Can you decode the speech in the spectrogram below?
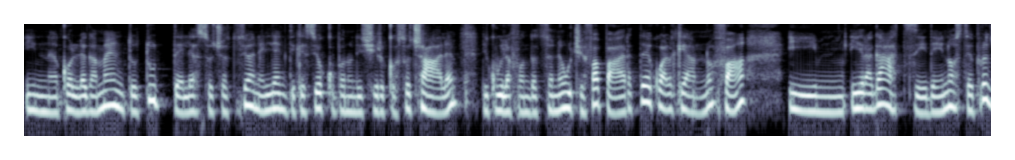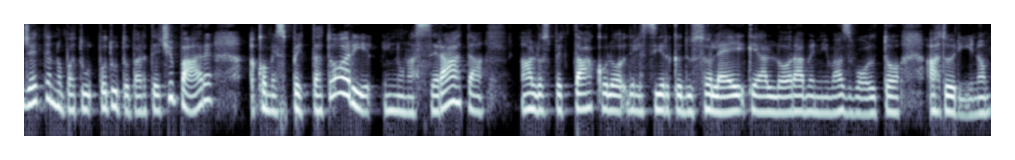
in collegamento tutte le associazioni e gli enti che si occupano di circo sociale, di cui la Fondazione UCI fa parte, qualche anno fa i, i ragazzi dei nostri progetti hanno potuto partecipare come spettatori in una serata allo spettacolo del Cirque du Soleil che allora veniva svolto a Torino.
